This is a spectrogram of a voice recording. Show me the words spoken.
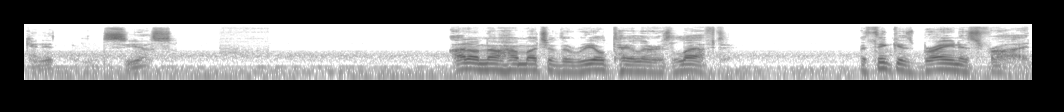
Can it see us? I don't know how much of the real Taylor is left. I think his brain is fried.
